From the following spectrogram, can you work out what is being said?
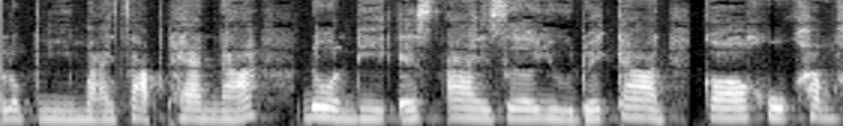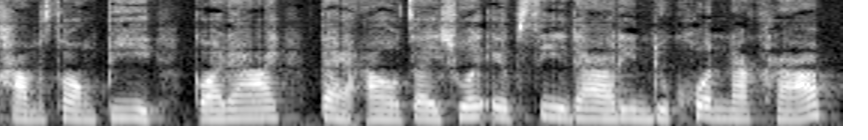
หลบหนีหมายจับแทนนะ โดน DSI เจออยู่ด้วยกันก็คุกคำคำสองปี ก็ได้ แต่เอาใจช่วย FC ดารินทุกคนนะครับ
